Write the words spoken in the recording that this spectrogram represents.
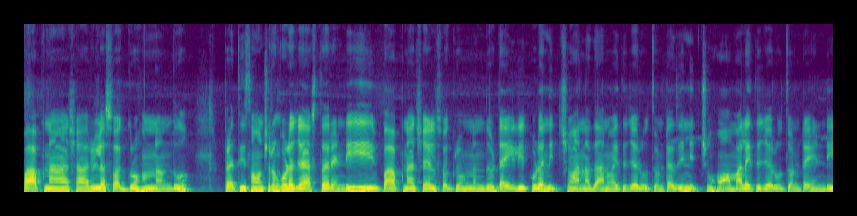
పాపనాచార్యుల స్వగృహం నందు ప్రతి సంవత్సరం కూడా చేస్తారండి. పాపనాచార్యుల స్వగృహం నందు డైలీ కూడా నిత్యం అన్నదానం అయితే జరుగుతుంటుంది నిత్యం హోమాలు అయితే జరుగుతుంటాయండి.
